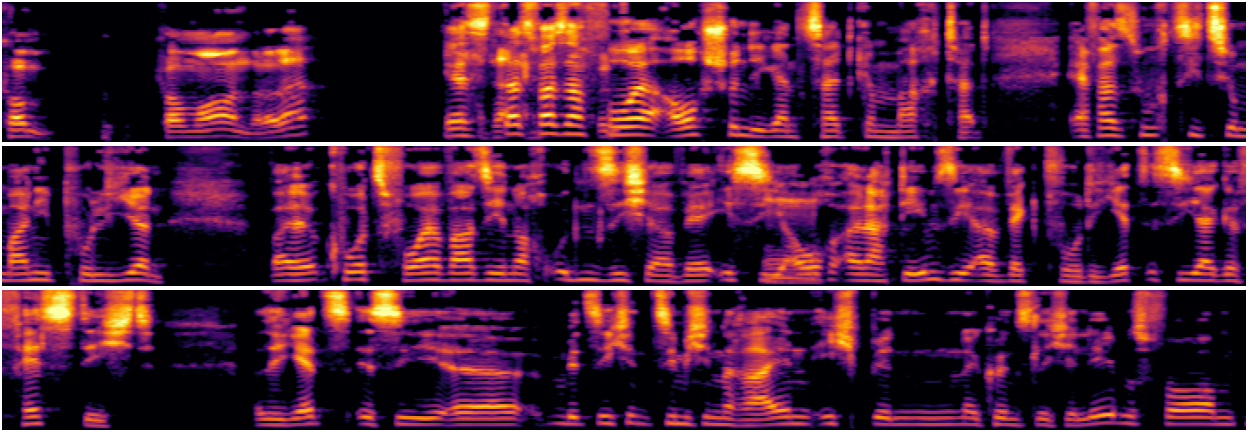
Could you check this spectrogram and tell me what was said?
komm, come on, oder? Ja, das ist das, was er vorher auch schon die ganze Zeit gemacht hat. Er versucht sie zu manipulieren, weil kurz vorher war sie noch unsicher, wer ist sie, Mhm. auch nachdem sie erweckt wurde. Jetzt ist sie ja gefestigt. Also jetzt ist sie äh, mit sich in, ziemlich in Reihen, ich bin eine künstliche Lebensform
